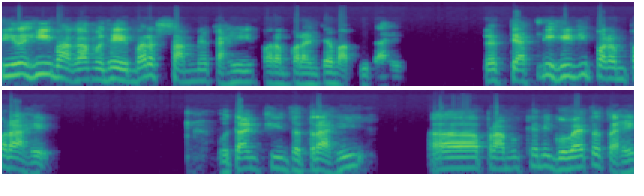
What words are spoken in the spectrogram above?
तीनही भागामध्ये बरंच साम्य काही परंपरांच्या बाबतीत आहे. तर त्यातली ही जी परंपरा आहे भूतांची जत्रा ही प्रामुख्याने गोव्यातच आहे.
